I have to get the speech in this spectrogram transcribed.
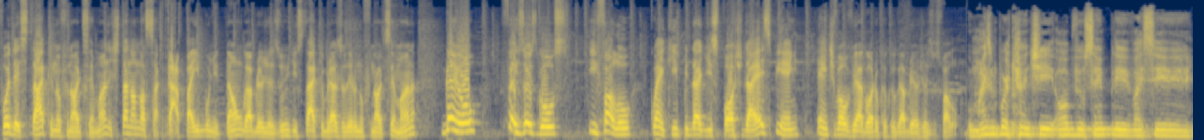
foi destaque no final de semana, está na nossa capa aí bonitão, Gabriel Jesus, destaque brasileiro no final de semana, ganhou, fez dois gols e falou com a equipe da de esporte da ESPN. E a gente vai ouvir agora o que o Gabriel Jesus falou. O mais importante, óbvio, sempre vai ser,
